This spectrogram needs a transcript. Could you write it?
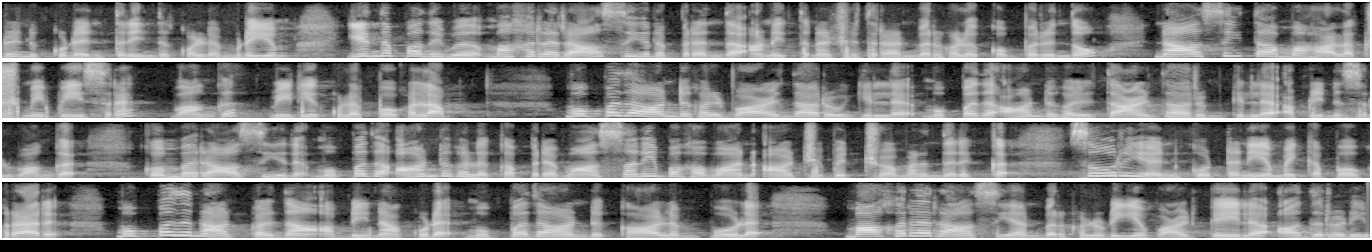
உடனுக்குடன் தெரிந்து கொள்ள முடியும். இந்த பதிவு மகர ராசியில் பிறந்த அனைத்து நட்சத்திர அன்பர்களுக்கும் பொருந்தும். நான் சீதா மகாலட்சுமி பேசுகிறேன் வாங்க வீடியோக்குள்ளே போகலாம். முப்பது ஆண்டுகள் வாழ்ந்தாரும் இல்லை முப்பது ஆண்டுகள் தாழ்ந்தாரும் இல்லை அப்படின்னு சொல்லுவாங்க. கும்ப ராசியில் முப்பது ஆண்டுகளுக்கு அப்புறமா சனி பகவான் ஆட்சி பெற்று அமர்ந்திருக்க சூரியன் கூட்டணி அமைக்கப் போகிறாரு. முப்பது நாட்கள் தான் அப்படின்னா கூட முப்பது ஆண்டு காலம் போல மகர ராசி அன்பர்களுடைய வாழ்க்கையில் அதிரடி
